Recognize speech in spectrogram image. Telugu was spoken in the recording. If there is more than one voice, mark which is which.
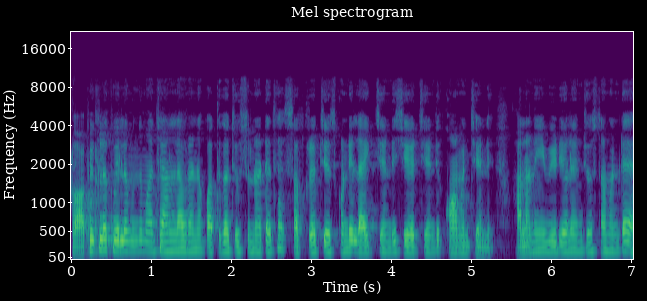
Speaker 1: టాపిక్‌లోకి వెళ్ళే ముందు మా ఛానల్ ఎవరైనా కొత్తగా చూస్తున్నట్టయితే సబ్స్క్రైబ్ చేసుకోండి, లైక్ చేయండి, షేర్ చేయండి, కామెంట్ చేయండి. అలానే ఈ వీడియోలో ఏం చూస్తామంటే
